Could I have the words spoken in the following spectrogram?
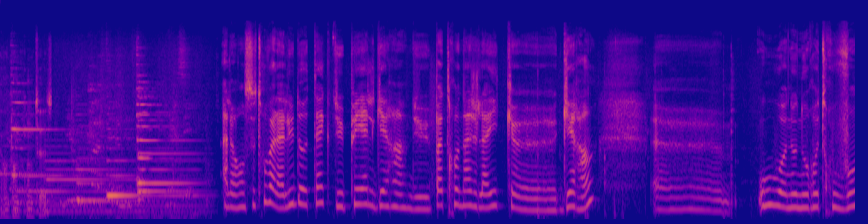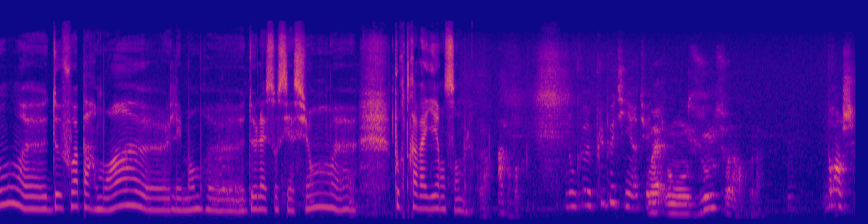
et en tant que conteuse. Alors, on se trouve à la ludothèque du PL Guérin, du patronage laïque euh, Guérin, euh, où nous nous retrouvons euh, deux fois par mois, les membres de l'association, pour travailler ensemble. Alors arbre. Donc plus petit, hein, tu Ouais, on zoome sur l'arbre là. Branche.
